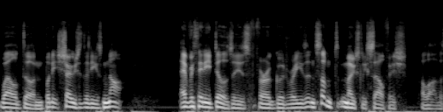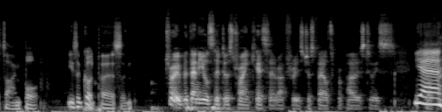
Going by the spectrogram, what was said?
well done. But it shows that he's not everything he does is for a good reason. Some mostly selfish a lot of the time, but he's a good person. True, but then he also does try and kiss her after he's just failed to propose to his. Yeah,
